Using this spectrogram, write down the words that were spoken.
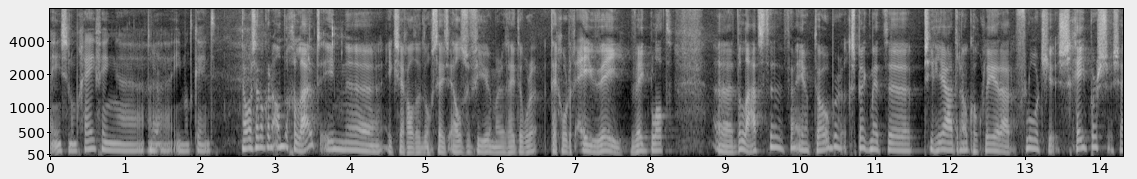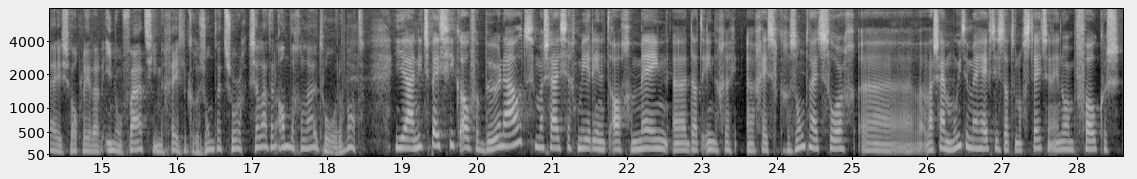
in zijn omgeving Ja. iemand kent. Nou was er ook een ander geluid in, eh, ik zeg altijd nog steeds Elsevier, maar dat heet tegenwoordig- EW Weekblad. Eh, de laatste van 1 oktober. Een gesprek met eh, psychiater en ook hoogleraar Floortje Schepers. Zij is hoogleraar innovatie in de geestelijke gezondheidszorg. Zij laat een ander geluid horen. Wat? Ja, niet specifiek over burn-out, maar zij zegt meer in het algemeen dat in de ge- geestelijke gezondheidszorg, waar zij moeite mee heeft, is dat er nog steeds een enorm focus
